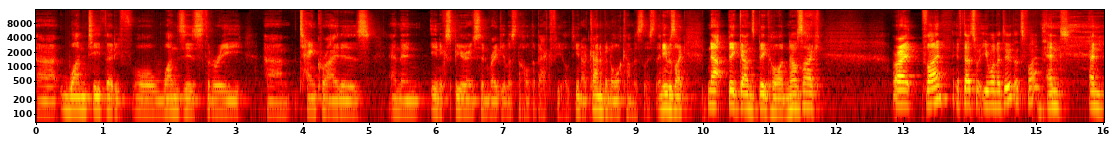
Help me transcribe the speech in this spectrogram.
uh, one T thirty four, one ZIS three, um, tank riders, and then inexperienced and regulars to hold the backfield. You know, kind of an all comers list. And he was like, "Nah, big guns, big horde." And I was like, "All right, fine. If that's what you want to do, that's fine." And and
